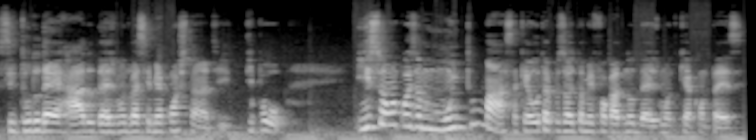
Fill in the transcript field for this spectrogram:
se tudo der errado, o Desmond vai ser minha constante. tipo, isso é uma coisa muito massa, que é outro episódio também focado no Desmond que acontece.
